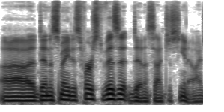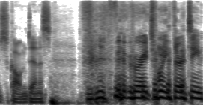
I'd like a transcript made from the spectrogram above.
Uh, Dennis made his first visit. Dennis, I just, you know, I just call him Dennis. February 2013.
